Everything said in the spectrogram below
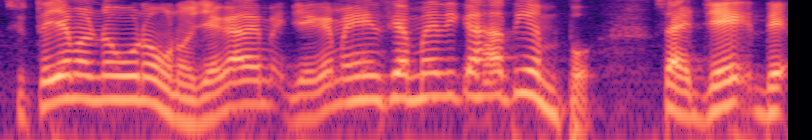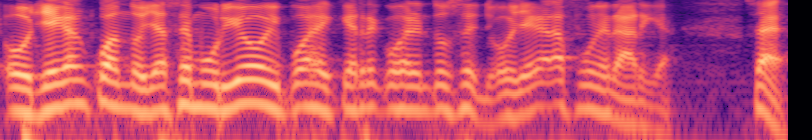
Si usted llama al 911, llega, llega emergencias médicas a tiempo. O sea, o llegan cuando ya se murió y pues hay que recoger entonces, o llega a la funeraria. O sea,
